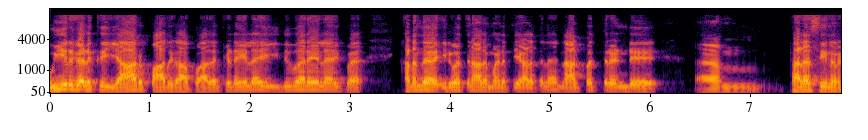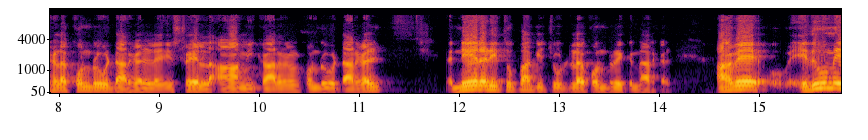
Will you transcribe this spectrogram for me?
உயிர்களுக்கு யார் பாதுகாப்பு? அதற்கிடையில இதுவரையில இப்ப கடந்த இருபத்தி நாலு மணி காலத்துல நாற்பத்தி ரெண்டு பலஸ்தீனர்களை கொன்று விட்டார்கள். இஸ்ரேல் ஆமிக்காரர்கள் கொன்று விட்டார்கள். நேரடி துப்பாக்கி சூட்டுல கொன்றிருக்கின்றார்கள் ஆகவே எதுவுமே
